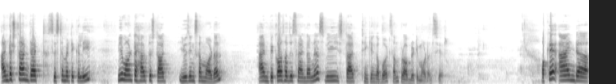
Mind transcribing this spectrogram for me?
understand that systematically we want to have to start using some model and because of this randomness we start thinking about some probability models here. Okay, and uh,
